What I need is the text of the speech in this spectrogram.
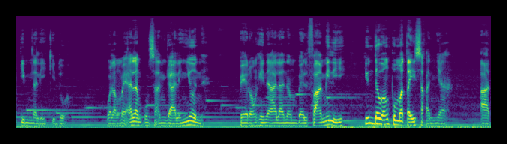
itim na likido. Walang may alam kung saan galing yun. Pero ang hinala ng Bell family, yun daw ang pumatay sa kanya. At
